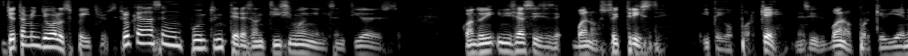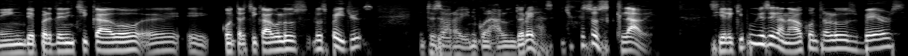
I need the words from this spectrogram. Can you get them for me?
yo también llevo a los Patriots. Creo que hacen un punto interesantísimo en el sentido de esto. Cuando inicias y dices, bueno, estoy triste, y te digo, ¿por qué? Me decís, bueno, porque vienen de perder en Chicago, eh, eh, contra Chicago los, los Patriots, entonces ahora vienen con el jalón de orejas. Y yo creo que eso es clave. Si el equipo hubiese ganado contra los Bears,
